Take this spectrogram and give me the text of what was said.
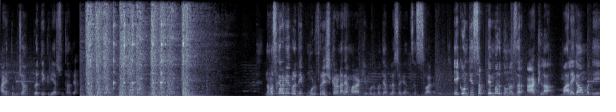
आणि तुमच्या प्रतिक्रिया सुद्धा द्या. नमस्कार मी प्रदीप मूड फ्रेश करणाऱ्या मराठी मूडमध्ये आपल्या सगळ्यांचं स्वागत. एकोणतीस सप्टेंबर दोन हजार आठला मालेगावमध्ये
